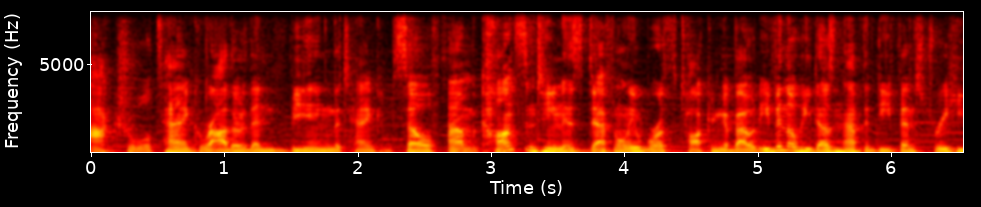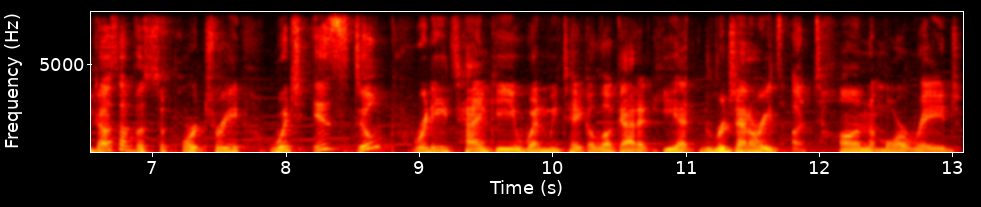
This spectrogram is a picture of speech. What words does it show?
actual tank rather than being the tank himself. Um Constantine is definitely worth talking about. Even though he doesn't have the defense tree he does have the support tree which is still pretty tanky when we take a look at it. He regenerates a ton more rage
